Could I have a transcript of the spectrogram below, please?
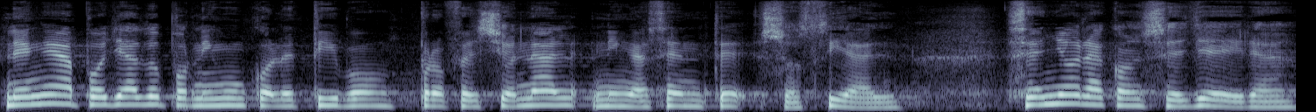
nen é apoiado por ningún colectivo profesional nin asente social. Señora conselleira,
